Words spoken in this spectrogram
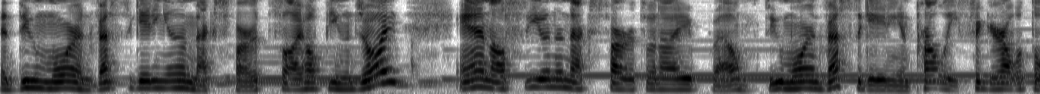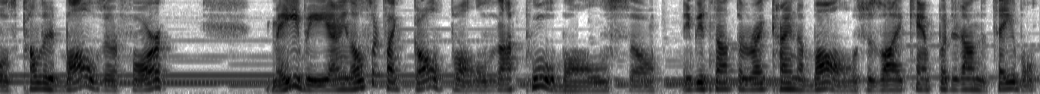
and do more investigating in the next part. So I hope you enjoyed, and I'll see you in the next part when I, well, do more investigating and probably figure out what those colored balls are for. Maybe. I mean, those look like golf balls, not pool balls, so maybe it's not the right kind of ball, which is why I can't put it on the table.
